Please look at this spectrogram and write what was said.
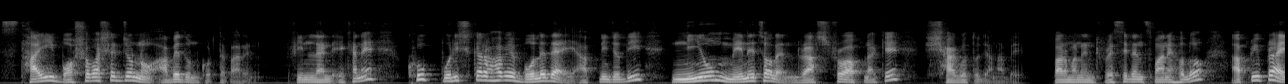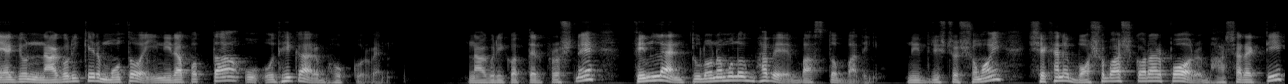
স্থায়ী বসবাসের জন্য আবেদন করতে পারেন। ফিনল্যান্ড এখানে খুব পরিষ্কারভাবে বলে দেয়, আপনি যদি নিয়ম মেনে চলেন, রাষ্ট্র আপনাকে স্বাগত জানাবে। পারমানেন্ট রেসিডেন্স মানে হলো, আপনি প্রায় একজন নাগরিকের মতোই নিরাপত্তা ও অধিকার ভোগ করবেন। নাগরিকত্বের প্রশ্নে ফিনল্যান্ড তুলনামূলকভাবে বাস্তববাদী। নির্দিষ্ট সময় সেখানে বসবাস করার পর ভাষার একটি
